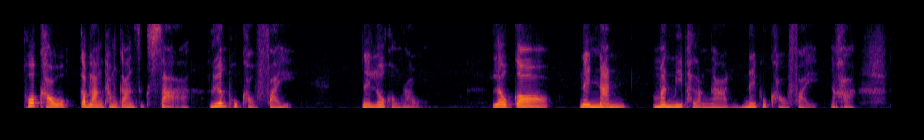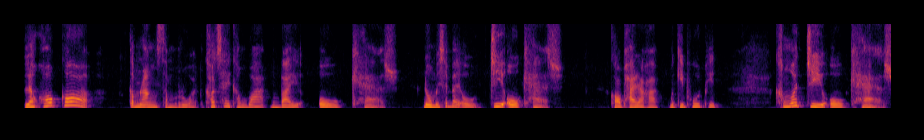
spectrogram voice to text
พวกเขากำลังทำการศึกษาเรื่องภูเขาไฟในโลกของเรา แล้วก็ในนั้นมันมีพลังงานในภูเขาไฟนะคะ แล้วเขาก็กำลังสำรวจเขาใช้คำว่า biocache no ไม่ใช่ bio geocache ขออภัยนะคะ เมื่อกี้พูดผิดคำว่า geocache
